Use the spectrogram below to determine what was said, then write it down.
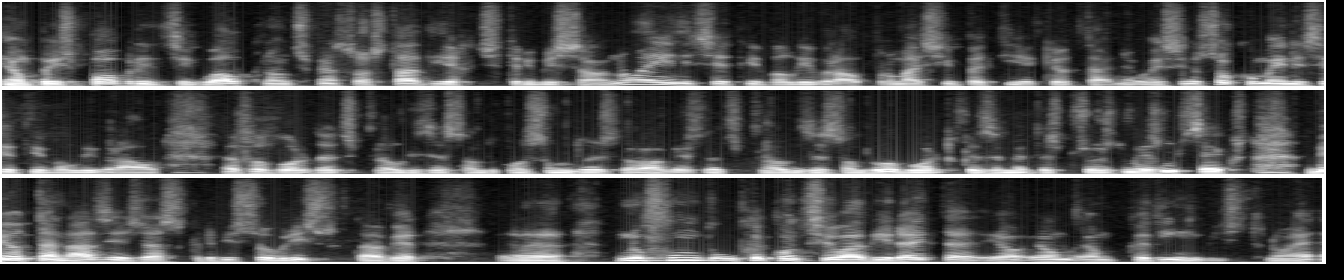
é um país pobre e desigual que não dispensa o Estado e a redistribuição. Não é a iniciativa liberal, por mais simpatia que eu tenha. Eu sou como a iniciativa liberal a favor da despenalização do consumo das drogas, da despenalização do aborto, do casamento das pessoas do mesmo sexo, da eutanásia, já escrevi sobre isso, está a ver? Uh, no fundo, o que aconteceu à direita é, é, um, é um bocadinho isto, não é?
